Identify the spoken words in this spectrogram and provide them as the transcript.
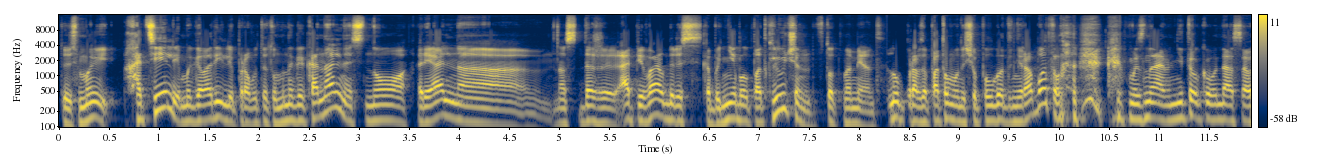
то есть мы хотели, мы говорили про вот эту многоканальность, но реально у нас даже API Wildberries как бы не был подключен в тот момент. Ну, правда, потом он еще полгода не работал, как мы знаем, не только у нас, а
